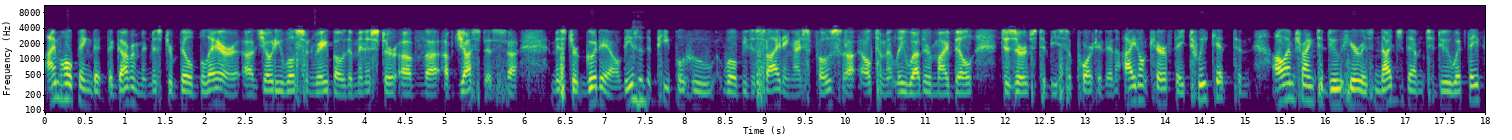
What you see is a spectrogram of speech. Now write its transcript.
I'm hoping that the government, Mr. Bill Blair, uh, Jody Wilson-Raybould, the Minister of uh, of Justice, uh, Mr. Goodale, these are the people who will be deciding, I suppose, uh, ultimately whether my bill deserves to be supported. And I don't care if they tweak it. And all I'm trying to do here is nudge them to do what they they've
